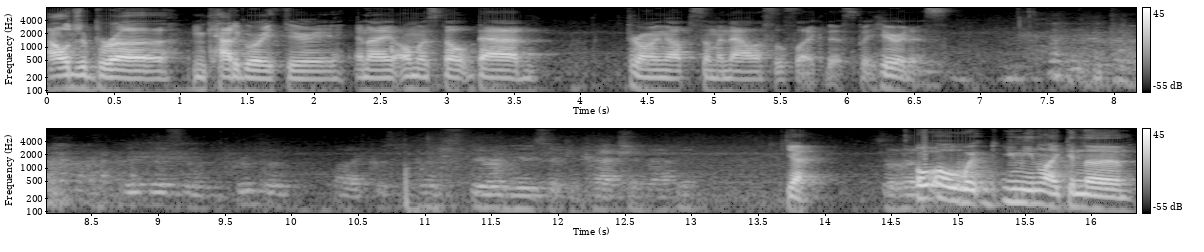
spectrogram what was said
algebra and category theory, and I almost felt bad throwing up some analysis like this, but here it is. Does the proof of uh, Christensen's theorem use a contraction mapping? Yeah. So Oh, oh, what, you mean like in the?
